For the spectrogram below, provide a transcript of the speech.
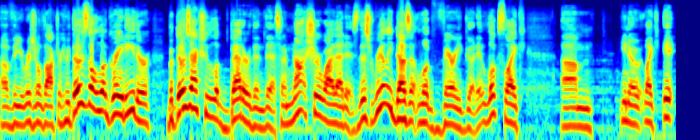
of the original Doctor Who. Those don't look great either, but those actually look better than this. And I'm not sure why that is. This really doesn't look very good. It looks like, um, you know, like it.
